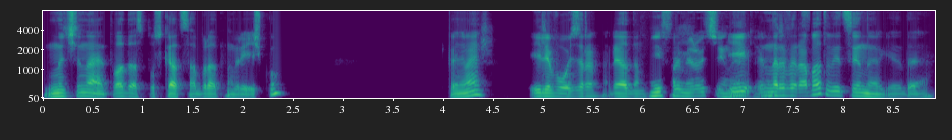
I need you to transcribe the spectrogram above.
начинает вода спускаться обратно в речку, понимаешь? Или в озеро рядом. И формируется энергия. И вырабатывается энергия, да.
